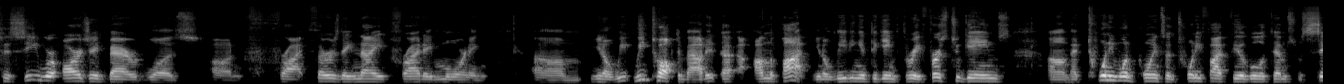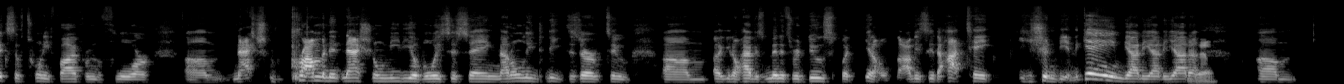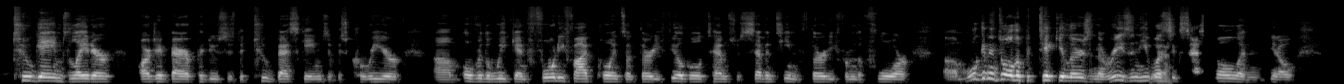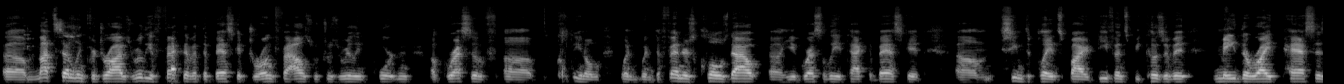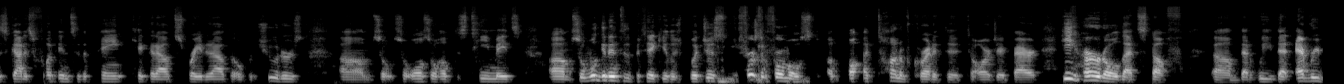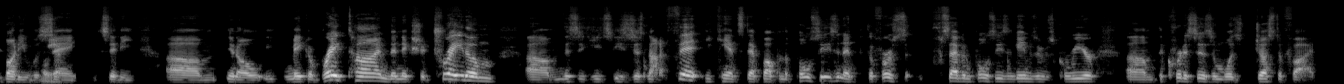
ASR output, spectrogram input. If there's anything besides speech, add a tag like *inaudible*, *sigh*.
to see where RJ Barrett was on Friday, Thursday night, Friday morning. Um, you know, we we talked about it uh, on the pod. You know, leading into Game Three, first two games um, had 21 points on 25 field goal attempts, was six of 25 from the floor. Um, national, prominent national media voices saying not only did he deserve to, um, uh, you know, have his minutes reduced, but you know, obviously the hot take he shouldn't be in the game. Yada yada yada. Yeah. Um, two games later, RJ Barrett produces the two best games of his career. Um, over the weekend, 45 points on 30 field goal attempts with 17 30 from the floor. Um, we'll get into all the particulars and the reason he was Yeah. successful and, you know, um, not settling for drives, really effective at the basket, drawing fouls, which was really important, aggressive, uh, you know, when, when defenders closed out, uh, he aggressively attacked the basket, um, seemed to play inspired defense because of it, made the right passes, got his foot into the paint, kicked it out, sprayed it out to open shooters. Um, so, so also helped his teammates. Um, so we'll get into the particulars, but just first and foremost, a, a ton of credit to, to RJ Barrett. He heard all that stuff um, that we that everybody was Oh, yeah. saying in the city. Um, you know, make a break time. The Knicks should trade him. Um, this is he's, he's just not a fit. He can't step up in the postseason. And the first seven postseason games of his career, um, the criticism was justified.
